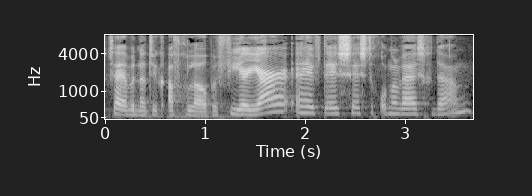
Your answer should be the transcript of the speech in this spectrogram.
Zij hebben natuurlijk afgelopen vier jaar heeft D66 onderwijs gedaan.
